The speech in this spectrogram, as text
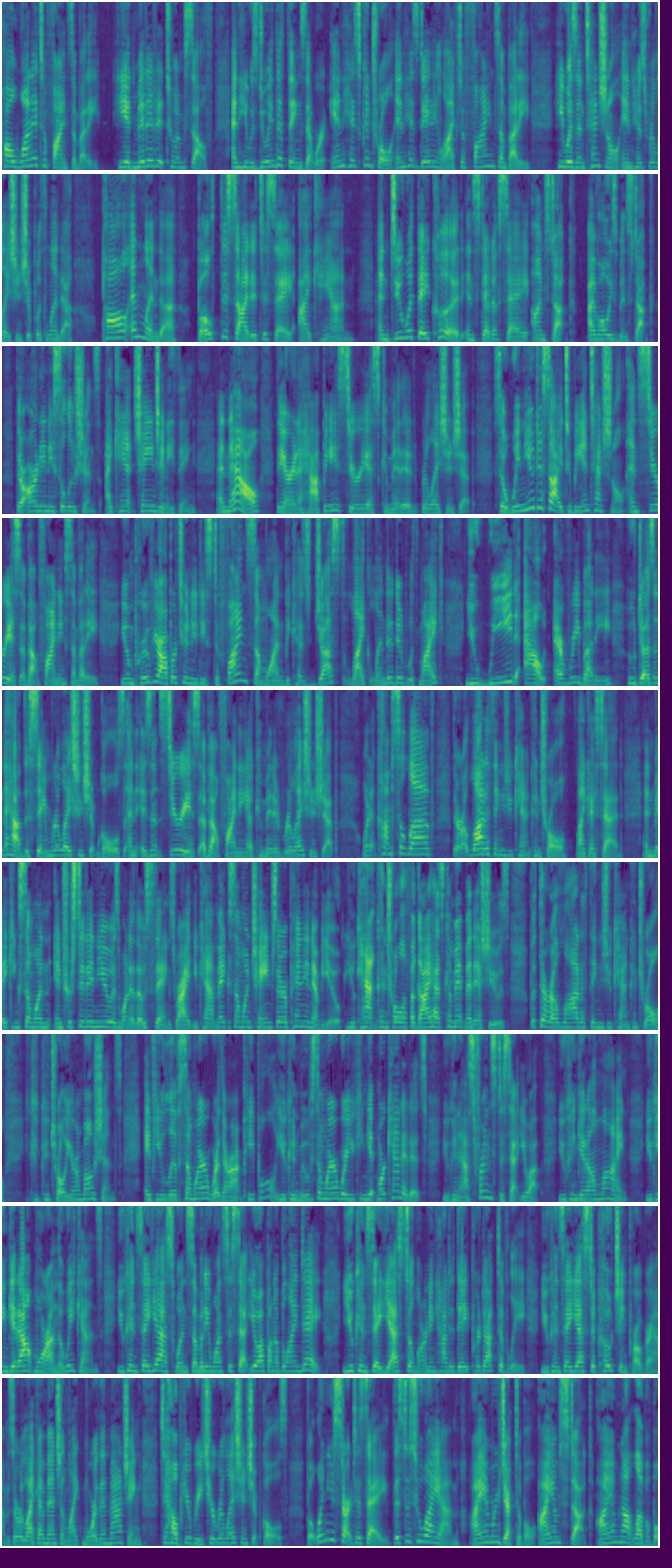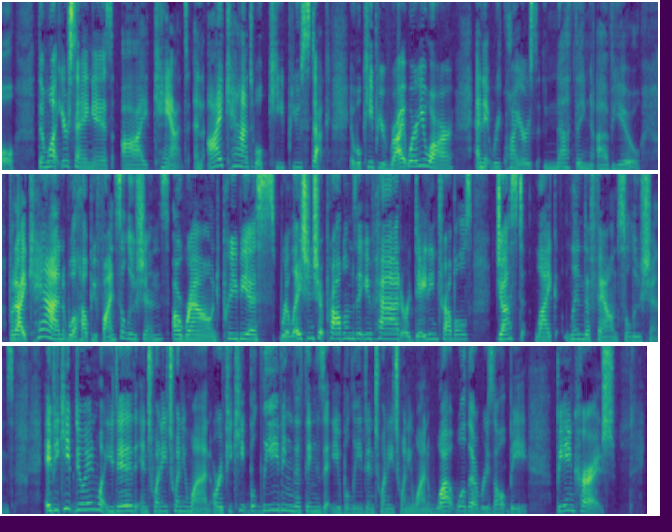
Paul wanted to find somebody. He admitted it to himself, and he was doing the things that were in his control in his dating life to find somebody. He was intentional in his relationship with Linda. Paul and Linda both decided to say, I can, and do what they could instead of say, I'm stuck. I've always been stuck. There aren't any solutions. I can't change anything. And now they are in a happy, serious, committed relationship. So when you decide to be intentional and serious about finding somebody, you improve your opportunities to find someone because just like Linda did with Mike, you weed out everybody who doesn't have the same relationship goals and isn't serious about finding a committed relationship. When it comes to love, there are a lot of things you can't control, like I said. And making someone interested in you is one of those things, right? You can't make someone change their opinion of you. You can't control if a guy has commitment issues. But there are a lot of things you can control. You can control your emotions. If you live somewhere where there aren't people, you can move somewhere where you can get more candidates. You can ask friends to set you up. You can get online. You can get out more on the weekends. You can say yes when somebody wants to set you up on a blind date. You can say yes yes to learning how to date productively. You can say yes to coaching programs, or like I mentioned, like more than matching to help you reach your relationship goals. But when you start to say, This is who I am, I am rejectable, I am stuck, I am not lovable, then what you're saying is, I can't. And I can't will keep you stuck. It will keep you right where you are, and it requires nothing of you. But I can will help you find solutions around previous relationship problems that you've had or dating troubles, just like Linda found solutions. If you keep doing what you did in 2021, or if you keep believing the things that you believed in 2021, what will the result be? Be encouraged.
